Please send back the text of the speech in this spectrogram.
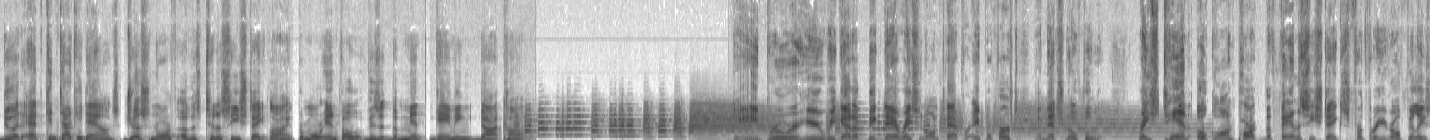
do it at Kentucky Downs, just north of the Tennessee state line. For more info, visit themintgaming.com. Danny Brewer here. We got a big day of racing on tap for April 1st, and that's no fooling. Race 10, Oaklawn Park, the Fantasy Stakes for three year old fillies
